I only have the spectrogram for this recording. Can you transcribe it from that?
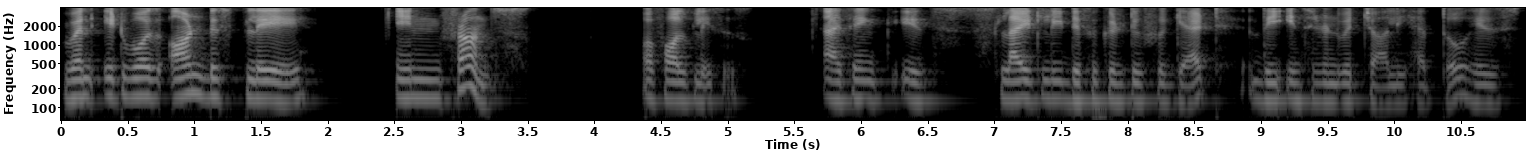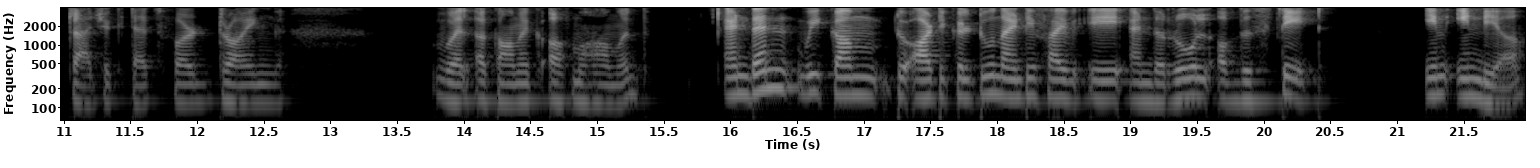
when it was on display in France, of all places. I think it's slightly difficult to forget the incident with Charlie Hebdo, his tragic death for drawing, well, a comic of Muhammad. And then we come to Article 295A and the role of the state in India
